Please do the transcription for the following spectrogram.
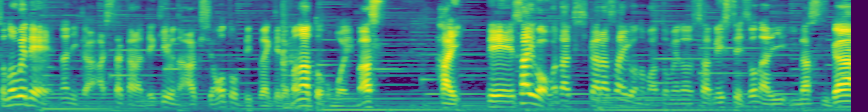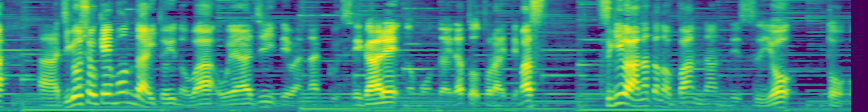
その上で何か明日からできるようなアクションを取っていただければなと思います。はい。で、最後、私から最後のまとめのメッセージとなりますが、あ事業承継問題というのは、親父ではなく、せがれの問題だと捉えてます。次はあなたの番なんですよ、と、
